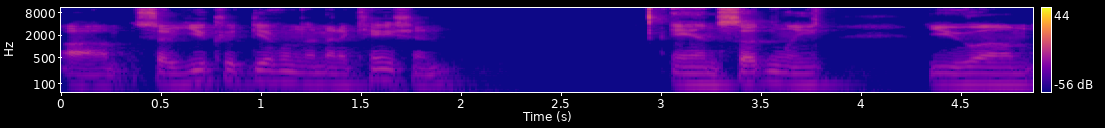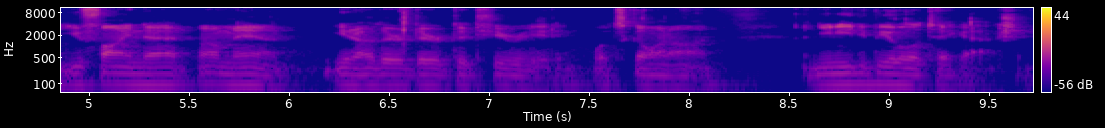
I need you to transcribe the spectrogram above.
Um, so you could give them the medication, and suddenly you um, you find that oh man, you know they're they're deteriorating. What's going on? and you need to be able to take action,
